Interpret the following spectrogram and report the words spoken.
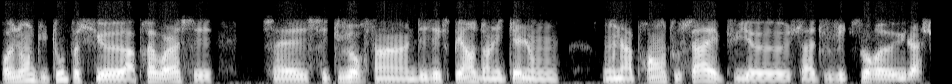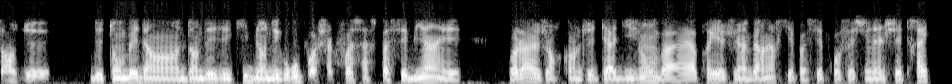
Oh non, du tout, parce que après, voilà, c'est toujours des expériences dans lesquelles on, on apprend tout ça. Et puis, j'ai toujours eu la chance de, de tomber dans, dans des équipes, dans des groupes où à chaque fois ça se passait bien. Et voilà, genre quand j'étais à Dijon, bah, après, il y a Julien Bernard qui est passé professionnel chez Trek.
